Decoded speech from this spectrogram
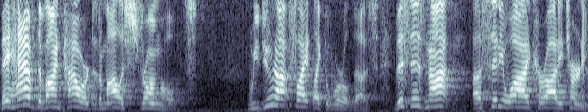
they have divine power to demolish strongholds. We do not fight like the world does. This is not a citywide karate tourney.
